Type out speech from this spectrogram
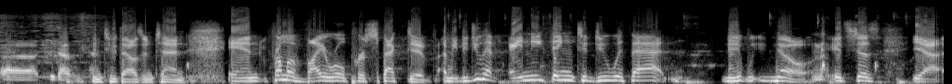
uh, 2010. In 2010. And from a viral perspective, I mean, did you have anything to do with that? No, it's just yeah.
